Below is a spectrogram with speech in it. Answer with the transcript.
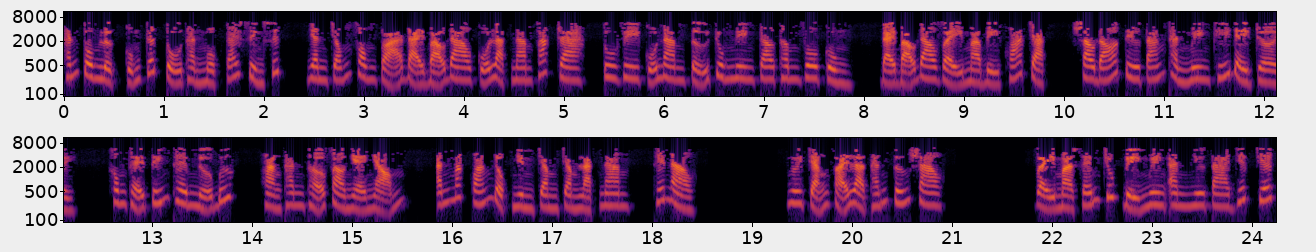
thánh tôn lực cũng kết tụ thành một cái xiềng xích, nhanh chóng phong tỏa đại bảo đao của Lạc Nam phát ra, tu vi của nam tử trung niên cao thâm vô cùng, đại bảo đao vậy mà bị khóa chặt, sau đó tiêu tán thành nguyên khí đầy trời, không thể tiến thêm nửa bước, Hoàng Thanh thở vào nhẹ nhõm, ánh mắt quán độc nhìn chầm chầm Lạc Nam, thế nào? Ngươi chẳng phải là thánh tướng sao? Vậy mà xém chút bị Nguyên Anh như ta giết chết.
